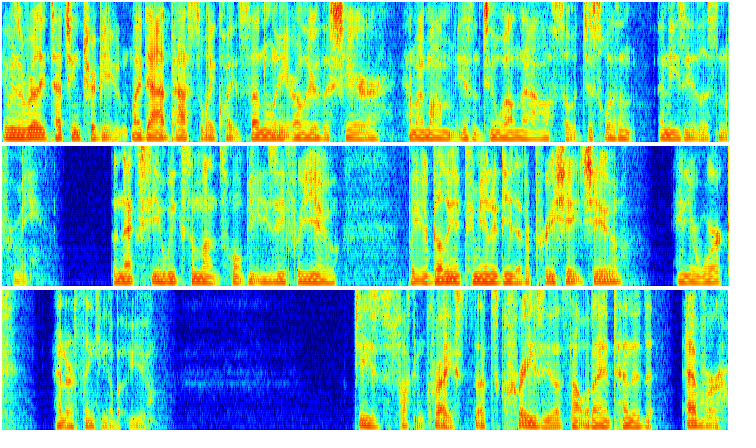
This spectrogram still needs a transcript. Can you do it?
It was a really touching tribute. My dad passed away quite suddenly earlier this year, and my mom isn't too well now, so it just wasn't an easy listen for me. The next few weeks and months won't be easy for you, but you're building a community that appreciates you and your work and are thinking about you. Jesus fucking Christ, that's crazy. That's not what I intended ever,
